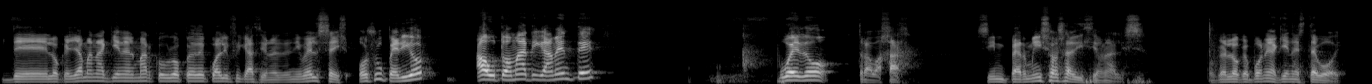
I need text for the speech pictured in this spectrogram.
de lo que llaman aquí en el marco europeo de cualificaciones de nivel 6 o superior, automáticamente puedo trabajar sin permisos adicionales, porque es lo que pone aquí en este BOE.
